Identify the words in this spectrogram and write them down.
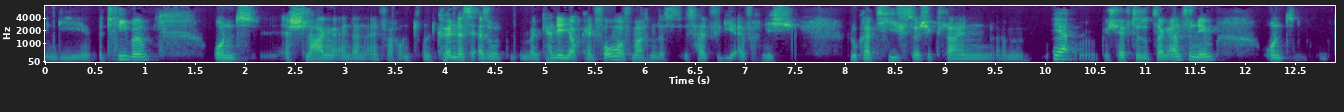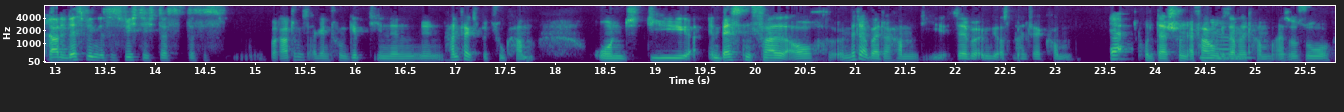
in die Betriebe und erschlagen einen dann einfach und, und können das, also man kann denen ja auch keinen Vorwurf machen, das ist halt für die einfach nicht lukrativ, solche kleinen ähm, ja. Geschäfte sozusagen anzunehmen. Und gerade deswegen ist es wichtig, dass, dass es Beratungsagenturen gibt, die einen, einen Handwerksbezug haben und die im besten Fall auch Mitarbeiter haben, die selber irgendwie aus dem Handwerk kommen. Ja. Und da schon Erfahrung ja. gesammelt haben. Also so,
